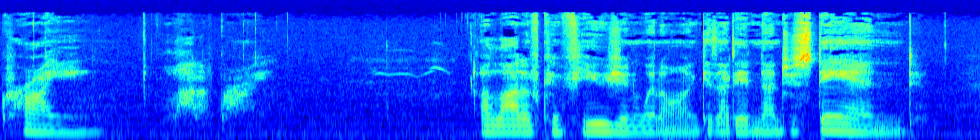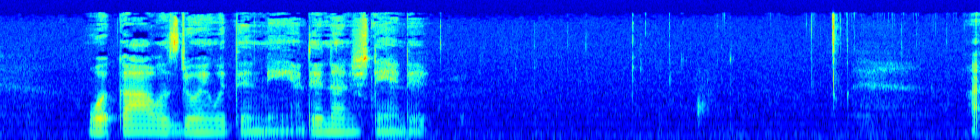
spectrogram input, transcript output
crying, a lot of crying. A lot of confusion went on because I didn't understand what God was doing within me. I didn't understand it. I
